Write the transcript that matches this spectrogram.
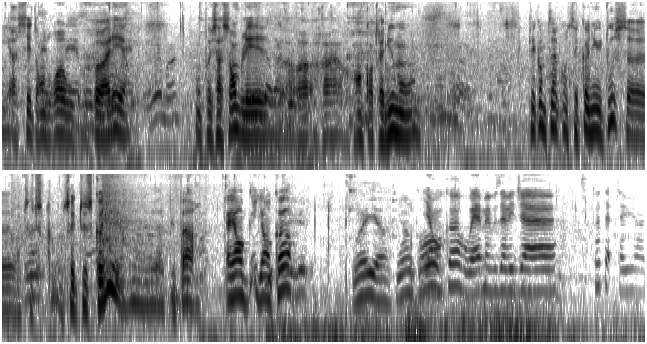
il y a cet endroit où on peut aller. Hein. On peut s'assembler, rencontrer du monde. C'est comme ça qu'on s'est connus tous, euh, on s'est tous connus, la plupart. Il y, a, il y a encore? Oui, il y a. Il y a encore, ouais, mais vous avez déjà. Toi, t'as as eu un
